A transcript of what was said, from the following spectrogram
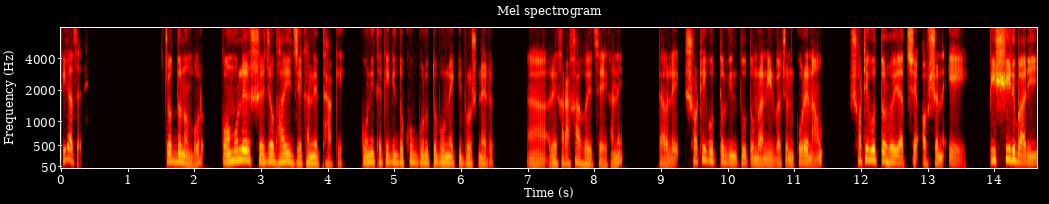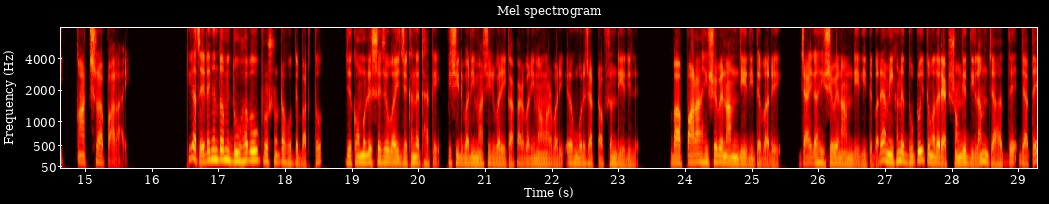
ঠিক আছে? চোদ্দ নম্বর, কমলের সেজ ভাই যেখানে থাকে কোনি থেকে কিন্তু খুব গুরুত্বপূর্ণ একটি প্রশ্নের রেখা রাখা হয়েছে এখানে। তাহলে সঠিক উত্তর কিন্তু তোমরা নির্বাচন করে নাও। সঠিক উত্তর হয়ে যাচ্ছে অপশন এ পিসির বাড়ি কাঁচরা পাড়ায় ঠিক আছে, এটা কিন্তু আমি দুভাবেও প্রশ্নটা হতে পারত। যে কমলের সেজবাই যেখানে থাকে, পিসির বাড়ি, মাসির বাড়ি, কাকার বাড়ি, মামার বাড়ি, এরকম করে চারটা অপশন দিয়ে দিলে। বা পাড়া হিসেবে নাম দিয়ে দিতে পারে, জায়গা হিসেবে নাম দিয়ে দিতে পারে। আমি এখানে দুটোই তোমাদের একসঙ্গে দিলাম যাহাতে, যাতে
